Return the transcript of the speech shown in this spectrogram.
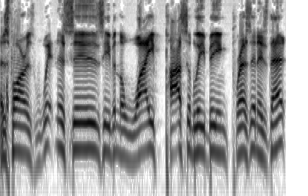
as far as witnesses, even the wife possibly being present? Is that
